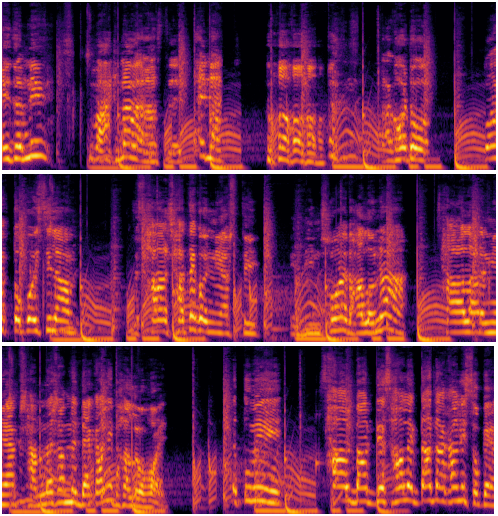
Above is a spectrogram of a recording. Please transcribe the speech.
এই তাই না? ঘটক তোমার তো কইছিলাম সাথে করে নিয়ে আসতি। দিন সময় ভালো না? শাল আর মিয়া সামনে সামনে দেখালে ভালো হয়। তুমি শাল বাদ দিয়ে শালের দাদা খানিস ওকে?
